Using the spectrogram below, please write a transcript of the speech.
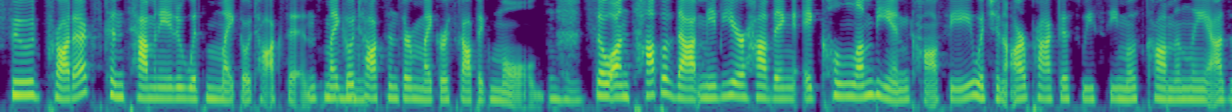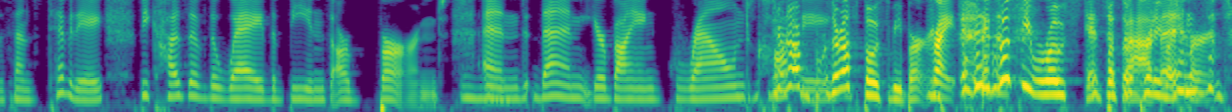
food products contaminated with mycotoxins. Mm-hmm. Mycotoxins mm-hmm. are microscopic molds. Mm-hmm. So, on top of that, maybe you're having a Colombian coffee, which in our practice we see most commonly as a sensitivity because of the way the beans are burned. Mm-hmm. and then you're buying ground coffee they're not they're not supposed to be burned. Right. It's supposed to be roasted but they're pretty much burned.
